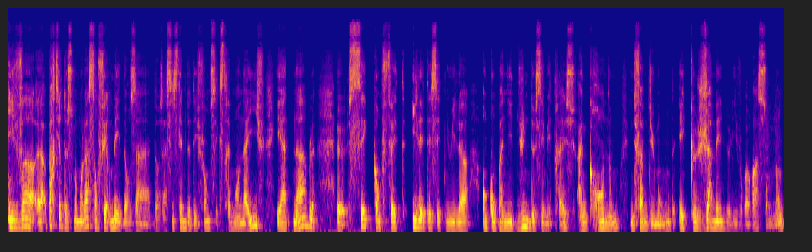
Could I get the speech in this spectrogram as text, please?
il va, euh, à partir de ce moment-là, s'enfermer dans un, système de défense extrêmement naïf et intenable. Euh, c'est qu'en fait, il était cette nuit-là en compagnie d'une de ses maîtresses, un grand nom, une femme du monde, et que jamais ne livrera son nom.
